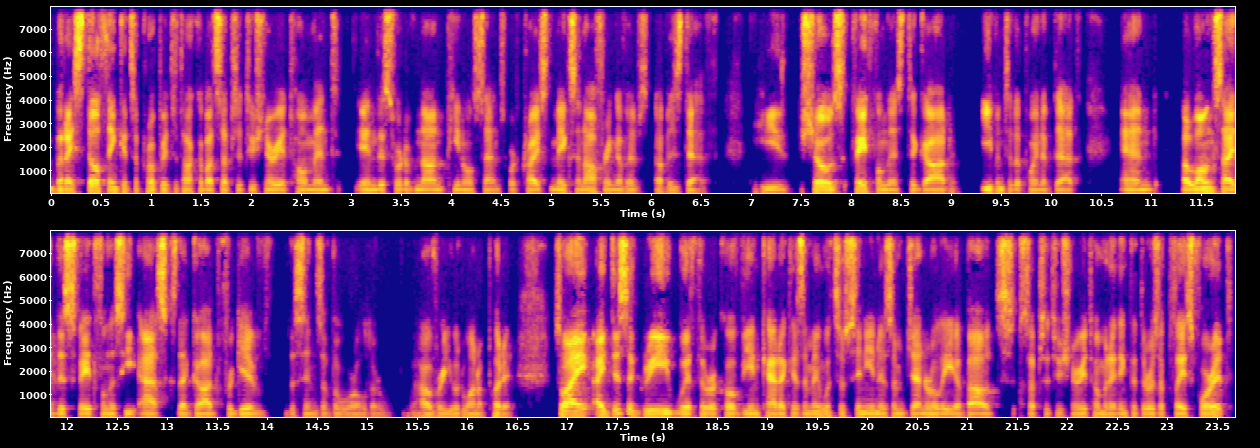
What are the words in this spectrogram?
but I still think it's appropriate to talk about substitutionary atonement in this sort of non-penal sense where Christ makes an offering of his of his death. He shows faithfulness to God even to the point of death and alongside this faithfulness, he asks that God forgive the sins of the world, or however you would want to put it. So I, I disagree with the Racovian Catechism and with Socinianism generally about substitutionary atonement. I think that there is a place for it.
